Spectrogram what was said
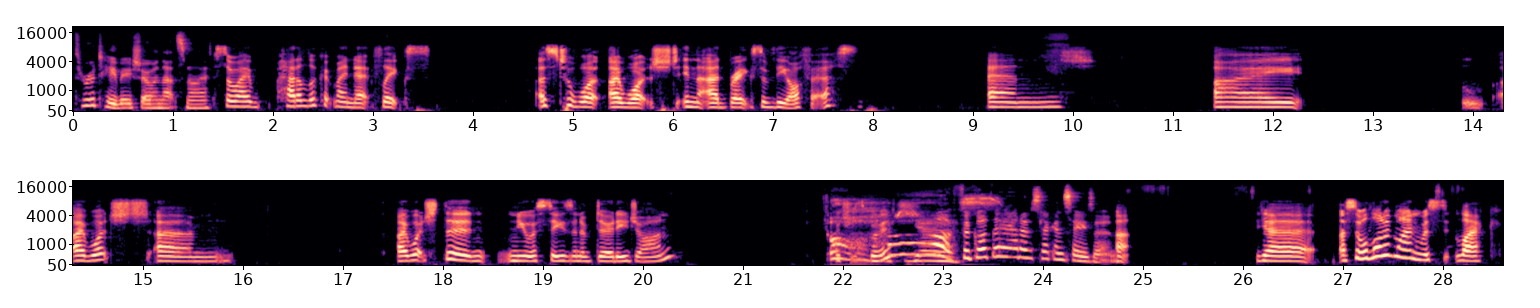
through a TV show, and that's nice. So I had a look at my Netflix as to what I watched in the ad breaks of The Office. And I I watched um I watched the newest season of Dirty John, which was good. Oh, I forgot they had a second season. Uh, Yeah. uh, So a lot of mine was like,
